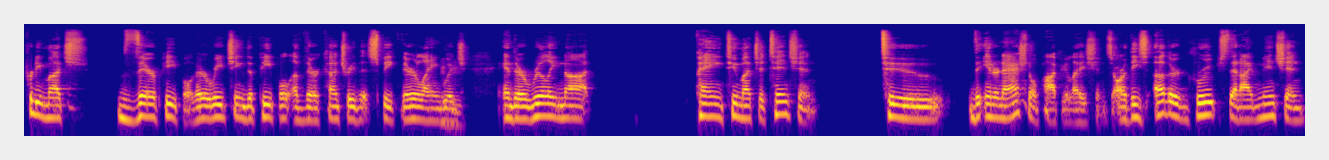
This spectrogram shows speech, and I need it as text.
pretty much mm. their people. They're reaching the people of their country that speak their language, mm-hmm. and they're really not paying too much attention to the international populations or these other groups that I mentioned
